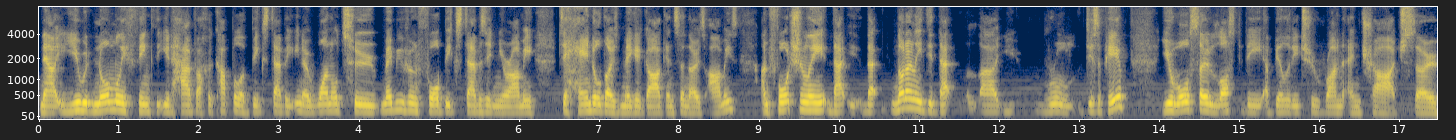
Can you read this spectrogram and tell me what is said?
Now you would normally think that you'd have like a couple of big stabber, you know, one or two, maybe even four big stabbers in your army to handle those mega gargants and those armies. Unfortunately, that that not only did that uh, rule disappear, you also lost the ability to run and charge. So.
